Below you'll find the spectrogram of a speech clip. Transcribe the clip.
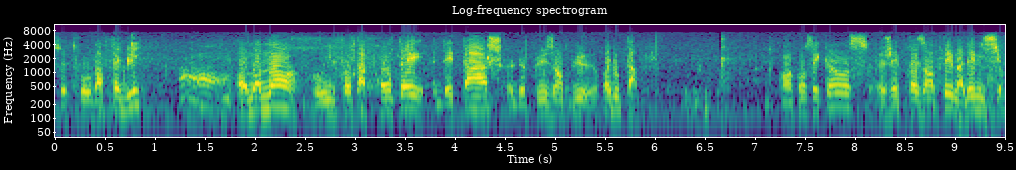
se trouve affaibli au moment où il faut affronter des tâches de plus en plus redoutables. En conséquence, j'ai présenté ma démission.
